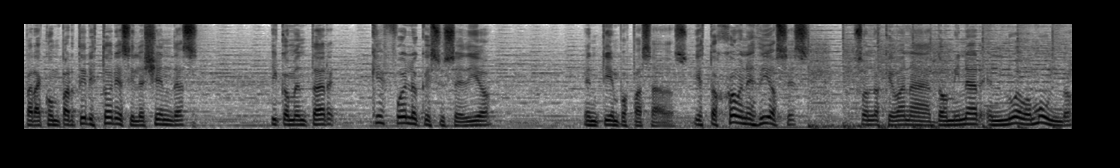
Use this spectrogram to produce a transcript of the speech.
para compartir historias y leyendas y comentar qué fue lo que sucedió en tiempos pasados. Y estos jóvenes dioses son los que van a dominar el nuevo mundo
